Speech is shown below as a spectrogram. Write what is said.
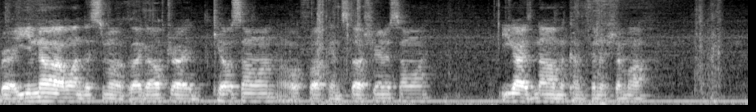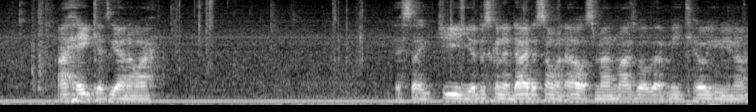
Bro, you know I want the smoke. Like, after I kill someone or fucking shooting at someone, you guys know I'm gonna come finish them off. I hate kids getting away. It's like, gee, you're just gonna die to someone else, man. Might as well let me kill you, you know?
